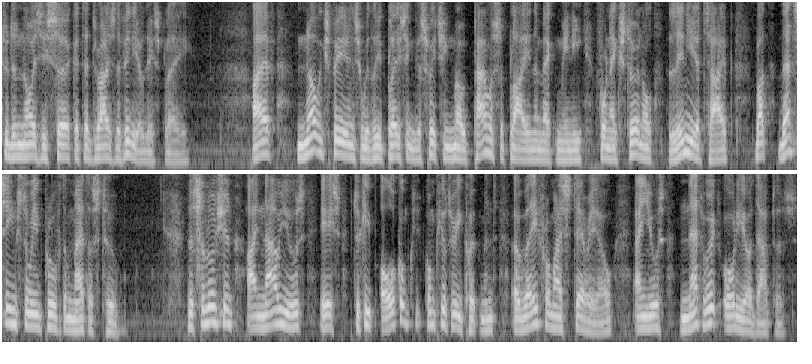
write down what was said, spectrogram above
to the noisy circuit that drives the video display. I have no experience with replacing the switching mode power supply in a Mac Mini for an external linear type, but that seems to improve the matters too. The solution I now use is to keep all com computer equipment away from my stereo and use networked audio adapters.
